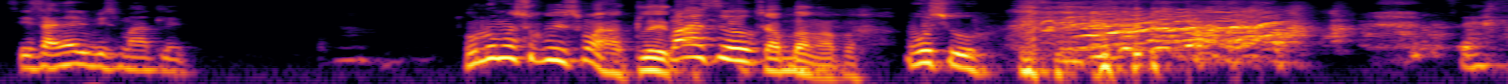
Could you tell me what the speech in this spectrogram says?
sisanya di Wisma Atlet. Oh, lu masuk ke Wisma Atlet? Masuk. Cabang apa? Wusu. Saya-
